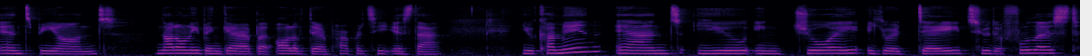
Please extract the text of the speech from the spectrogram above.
and beyond, not only Benguerra, but all of their property is that you come in and you enjoy your day to the fullest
